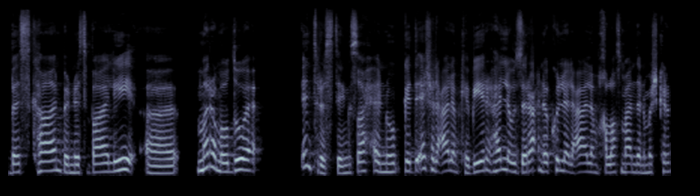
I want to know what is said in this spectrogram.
بس كان بالنسبة لي آه، مرة موضوع interesting صح؟ إنه قد إيش العالم كبير؟ هل لو زرعنا كل العالم خلاص ما عندنا مشكلة؟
